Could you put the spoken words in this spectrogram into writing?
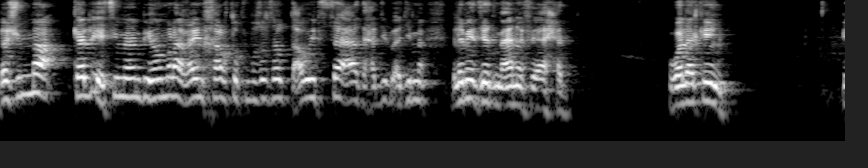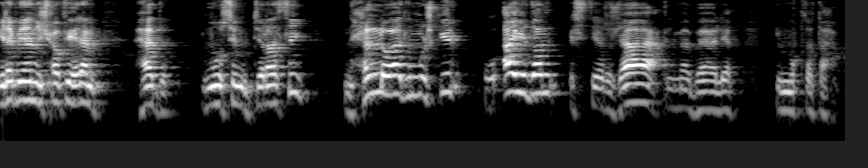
باش ما كان الاهتمام بهم راه غينخرطوا في مسلسل تعويض الساعات حد يبقى ديما بلا ما يزيد معنا فيها حد ولكن إلا بنا ننجحوا فعلا هذا الموسم الدراسي نحلوا هذا المشكل وأيضا استرجاع المبالغ المقتطعة.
